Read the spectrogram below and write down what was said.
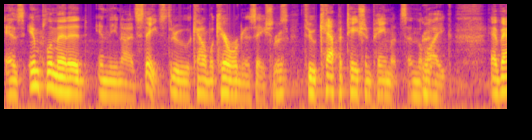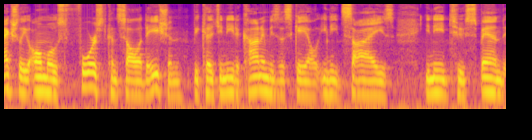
as implemented in the United States through accountable care organizations, right. through capitation payments and the right. like, have actually almost forced consolidation because you need economies of scale, you need size, you need to spend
